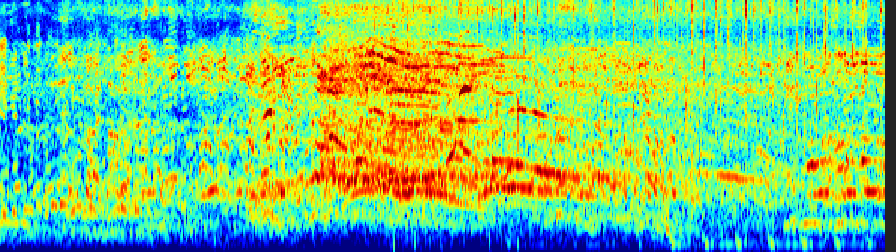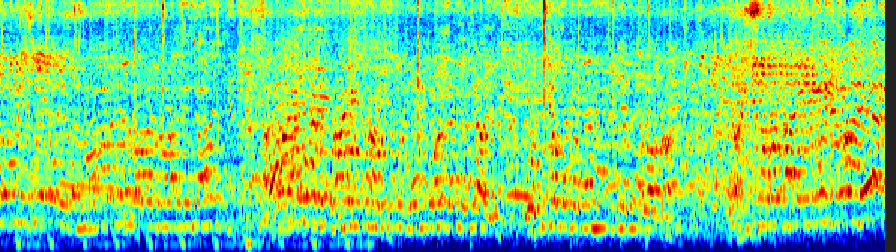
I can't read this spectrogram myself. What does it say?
Yang disebut lain ini lain.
